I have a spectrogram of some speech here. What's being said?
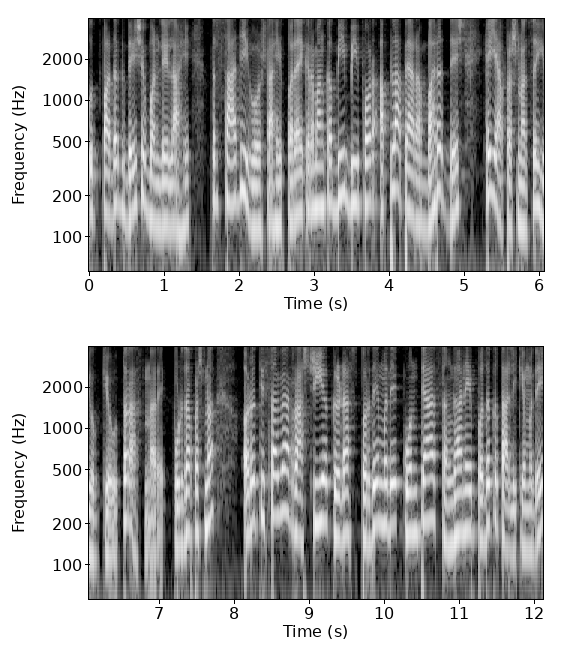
उत्पादक देश बनलेला आहे? तर साधी गोष्ट आहे पर्याय क्रमांक बी बी फॉर आपला प्यारा भारत देश हे या प्रश्नाचं योग्य उत्तर असणार आहे. पुढचा प्रश्न अडतीसाव्या राष्ट्रीय क्रीडा स्पर्धेमध्ये कोणत्या संघाने पदक तालिकेमध्ये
